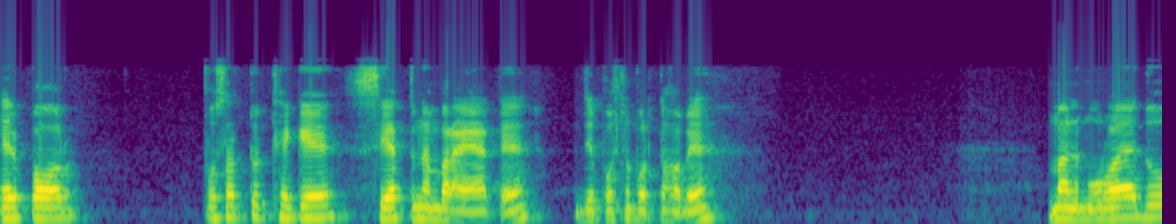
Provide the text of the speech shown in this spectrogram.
এরপর পঁচাত্তর থেকে ছিয়াত্তর নাম্বার আয়াতে যে প্রশ্ন পড়তে হবে, মাল মুরাদু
